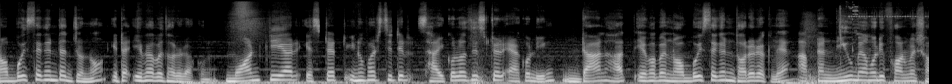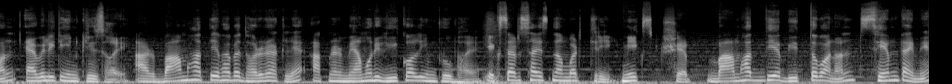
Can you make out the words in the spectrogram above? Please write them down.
নব্বই সেকেন্ডের জন্য এটা এভাবে ধরে রাখুন। মন্ট্রিয়ার স্টেট ইউনিভার্সিটির সাইকোলজিস্টের অ্যাকর্ডিং ডান হাত এভাবে নব্বই সেকেন্ড ধরে রাখলে আপনার new memory formation ability increase হয়। আর বাম হাত এভাবে ধরে রাখলে আপনার মেমোরি রিকল ইমপ্রুভ হয়। Exercise number three mixed shape বাম হাত দিয়ে বৃত্ত বানান সেম টাইমে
